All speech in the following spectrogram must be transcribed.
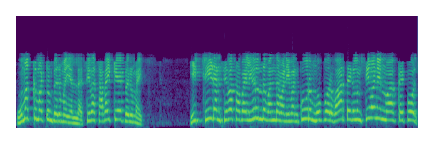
உமக்கு மட்டும் பெருமை அல்ல சிவசபைக்கே பெருமை. இச்சீடன் சிவசபையில் இருந்து வந்தவன் இவன் கூறும் ஒவ்வொரு வார்த்தைகளும் சிவனின் வாக்கை போல்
